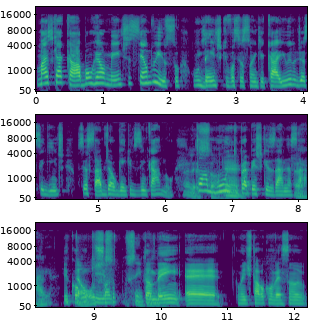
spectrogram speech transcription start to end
mas que acabam realmente sendo isso. Um dente que você sonha que caiu e no dia seguinte você sabe de alguém que desencarnou. Olha então há muito é. para pesquisar nessa uhum. área. E como então, que isso Sim, também, é, como a gente estava conversando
